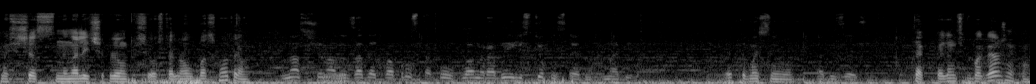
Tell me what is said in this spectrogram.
Мы сейчас на наличие пленки всего остального посмотрим. У нас еще надо задать вопрос, какого плана родные или стекла стоят на автомобиле. Это мы снимем. Обязательно. Так, пойдемте к багажнику.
